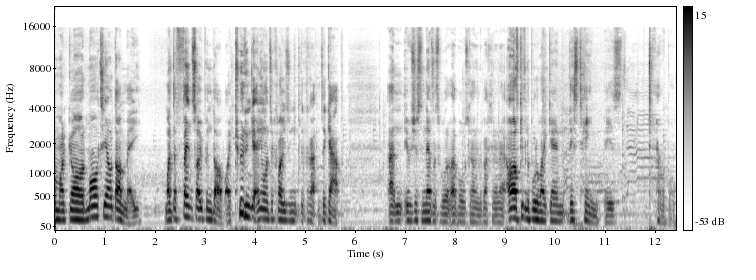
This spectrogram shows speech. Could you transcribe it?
Oh my god, Martial done me. My defence opened up. I couldn't get anyone to close the, gap. And it was just inevitable that that ball was going in the back of the net. Oh, I've given the ball away again. This team is terrible.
